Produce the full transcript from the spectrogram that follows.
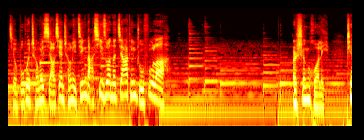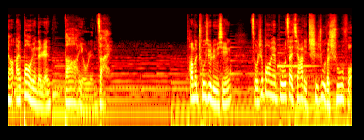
就不会成为小县城里精打细算的家庭主妇了。而生活里，这样爱抱怨的人大有人在。他们出去旅行，总是抱怨不如在家里吃住的舒服；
